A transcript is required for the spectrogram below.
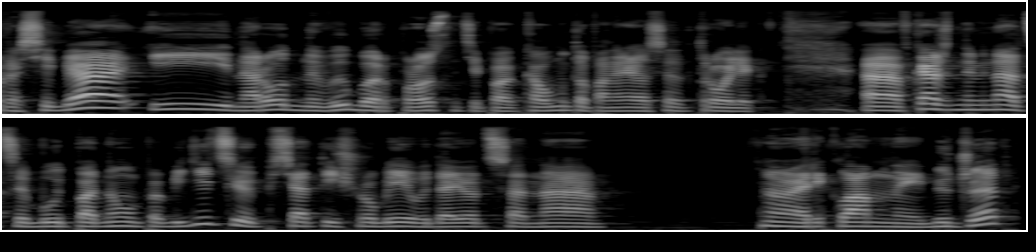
про себя и народный выбор, просто типа кому-то понравился этот ролик. А, в каждой номинации будет по одному победителю, 50 тысяч рублей выдается на рекламный бюджет.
